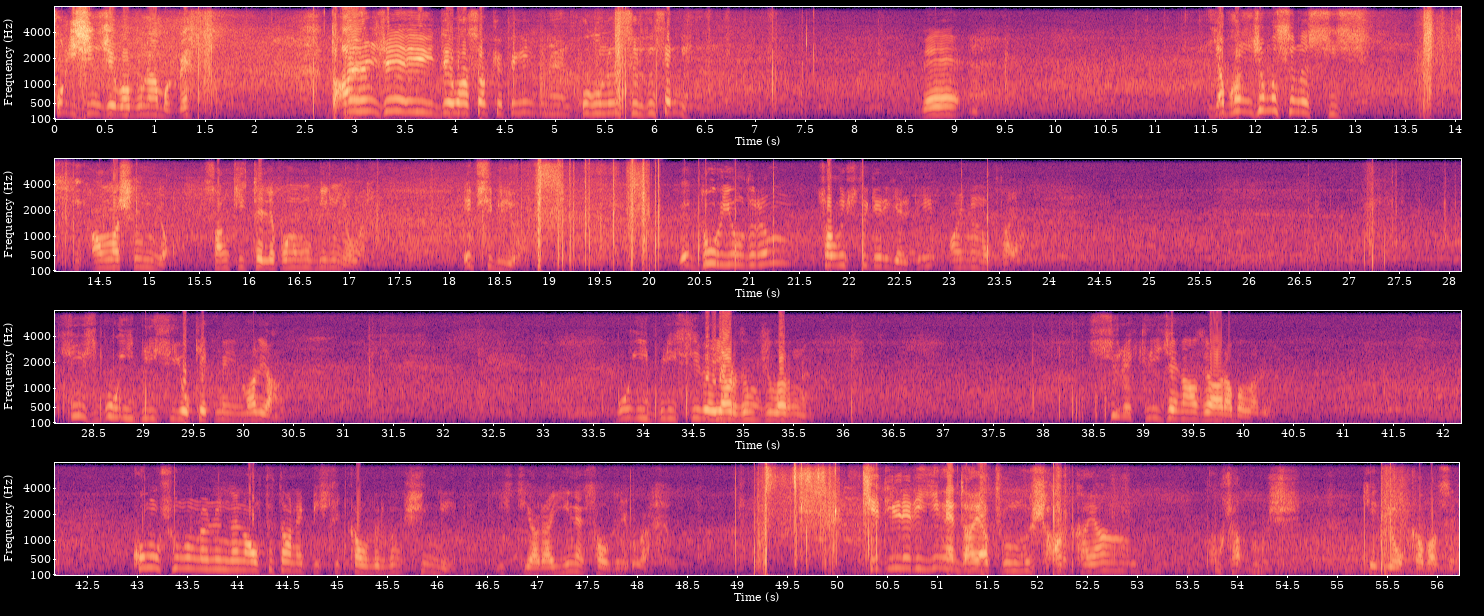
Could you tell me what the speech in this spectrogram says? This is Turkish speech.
Polisin cevabına bak be. Daha önce devasa köpeğin kolunu ısırdı sen miydin? Ve yabancı mısınız siz? Anlaşılmıyor. Sanki telefonumu bilmiyorlar. Hepsi biliyor. Ve Dur Yıldırım çalıştı geri geldi aynı noktaya. Siz bu iblisi yok etmeyin var ya. Bu iblisi ve yardımcılarını. Sürekli cenaze arabaları. Komşunun önünden altı tane pislik kaldırdım şimdi. İhtiyara yine saldırıyorlar. Kedileri yine dayatılmış arkaya kuşatmış. Kedi o kabası.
